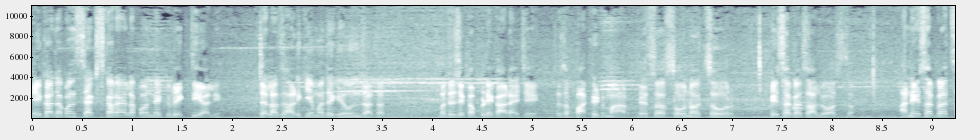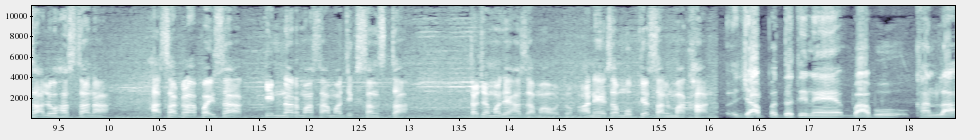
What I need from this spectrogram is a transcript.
एखादा कोण सेक्स करायला कोण एक व्यक्ती आली त्याला झाडकीमध्ये घेऊन जातात. मग त्याचे कपडे काढायचे त्याचं पाकिट मार त्याचं सोनं चोर हे सगळं चालू असतं. आणि हे सगळं चालू असताना हा सगळा पैसा किन्नरमा सामाजिक संस्था त्याच्यामध्ये हा जमा होतो. आणि ह्याचा मुख्य सलमा खान. ज्या पद्धतीने बाबू खानला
